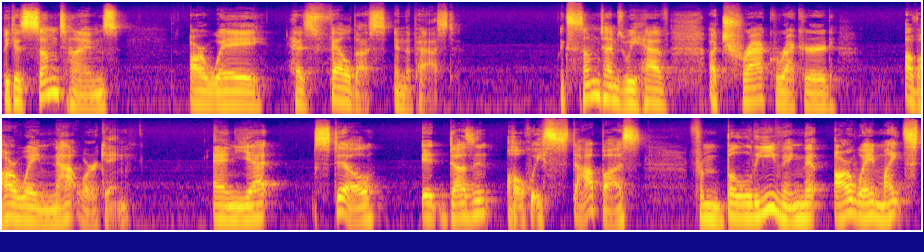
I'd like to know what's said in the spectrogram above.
Because sometimes our way has failed us in the past. Like sometimes we have a track record of our way not working, and yet still it doesn't always stop us from believing that our way might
